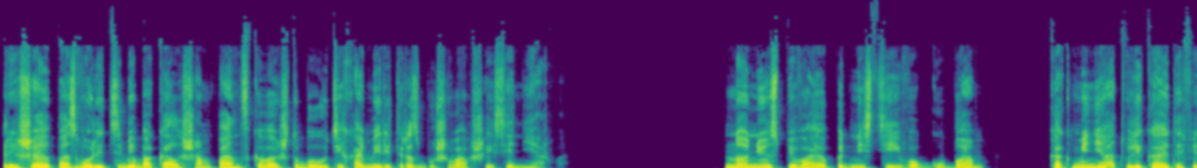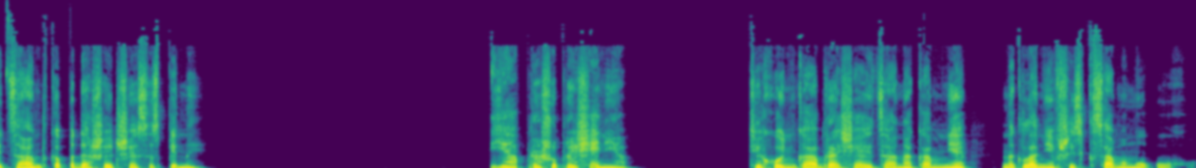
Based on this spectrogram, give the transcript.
Решаю позволить себе бокал шампанского, чтобы утихомирить разбушевавшиеся нервы. Но не успеваю поднести его к губам, как меня отвлекает официантка, подошедшая со спины. «Я прошу прощения». Тихонько обращается она ко мне, наклонившись к самому уху.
